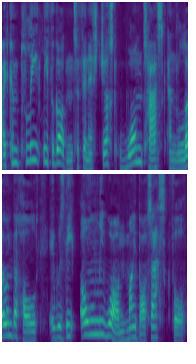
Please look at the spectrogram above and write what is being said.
I'd completely forgotten to finish just one task, and lo and behold, it was the only one my boss asked for.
